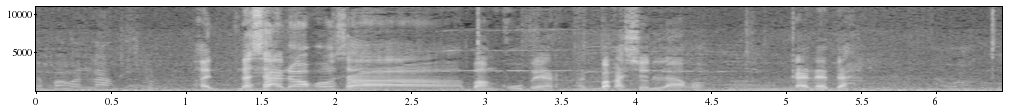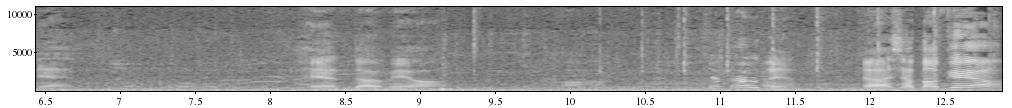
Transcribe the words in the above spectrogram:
Napawan lang? ah, nasa ano ako sa Vancouver. Nagbakasyon lang ako. Canada. Ayan. Ayan, dami oh. Ah, Shout out. Ayan. Ah, shoutout kayo.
